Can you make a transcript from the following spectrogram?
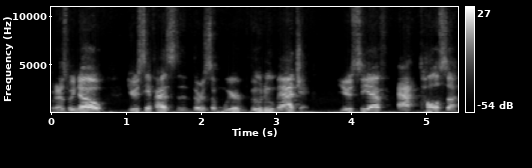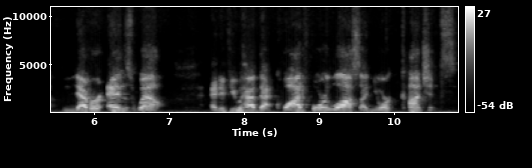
But as we know, UCF has there's some weird voodoo magic. UCF at Tulsa never ends well. And if you have that quad four loss on your conscience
